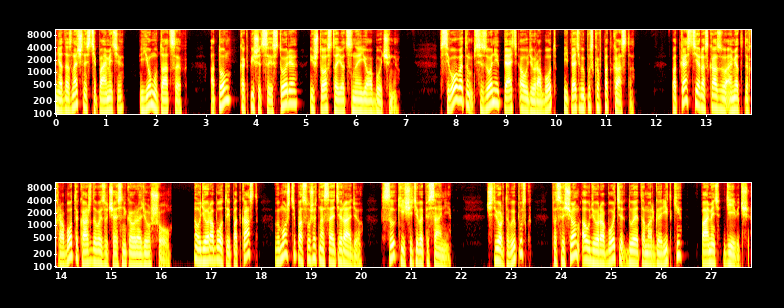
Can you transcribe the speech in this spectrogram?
неоднозначности памяти, ее мутациях, о том, как пишется история и что остается на ее обочине. Всего в этом сезоне 5 аудиоработ и 5 выпусков подкаста. В подкасте я рассказываю о методах работы каждого из участников радиошоу. Аудиоработы и подкаст вы можете послушать на сайте радио. Ссылки ищите в описании. Четвертый выпуск посвящен аудиоработе дуэта Маргаритки «Память девичья».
